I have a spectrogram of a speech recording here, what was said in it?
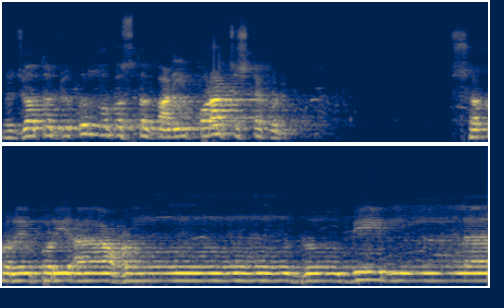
যতটুকুন মুখস্থ পারি পড়ার চেষ্টা করি। সকলে পড়ি বিল্লাহি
